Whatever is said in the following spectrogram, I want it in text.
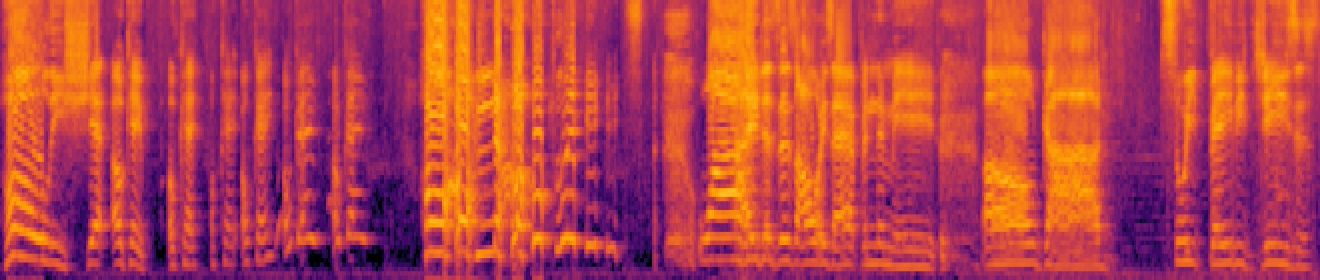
Holy shit. Okay, okay, okay, okay, okay, okay. Oh, no, please. Why does this always happen to me? Oh, God. Sweet baby Jesus.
